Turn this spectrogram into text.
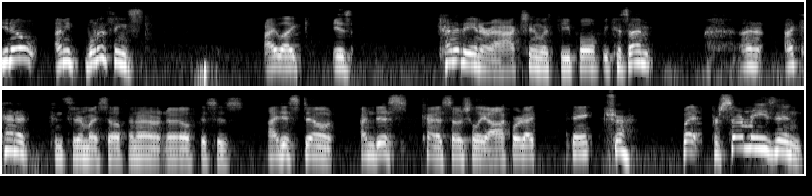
You know, I mean, one of the things I like is kind of the interaction with people because I'm, I, I kind of consider myself, and I don't know if this is, I just don't, I'm just kind of socially awkward, I think. sure But for some reason,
